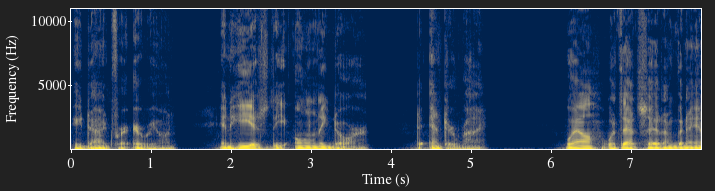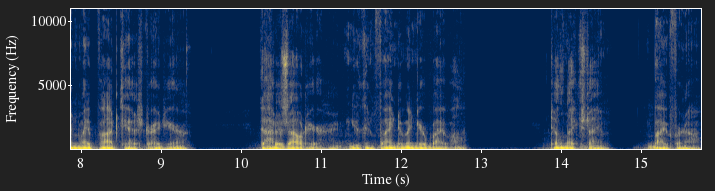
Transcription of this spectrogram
He died for everyone, and he is the only door to enter by. Well, with that said, I'm going to end my podcast right here. God is out here. You can find him in your Bible. Till next time, bye for now.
